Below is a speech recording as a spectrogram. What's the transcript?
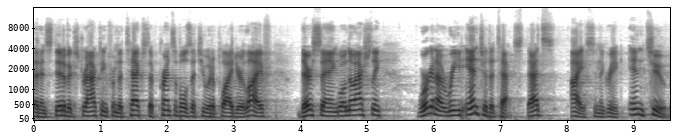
that instead of extracting from the text the principles that you would apply to your life, they're saying, well, no, actually, we're going to read into the text. That's eis in the Greek, into,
